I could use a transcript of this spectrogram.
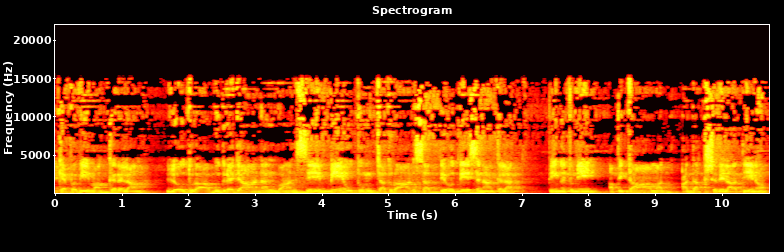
කැපවීමක් කරලා ලෝතුරා බුදුරජාණන් වහන්සේ මේ උතුම් චතුරාර් සත්‍යයෝ දේශනා කළත් පිංහතුනේ අපි තාමත් අදක්ෂ වෙලා තියෙනවා.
